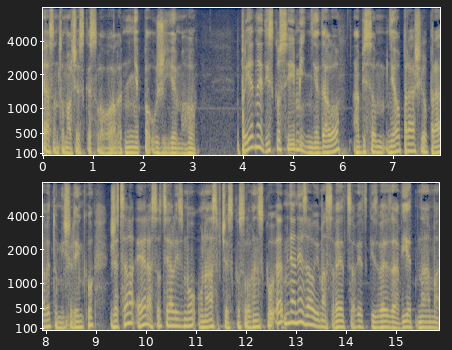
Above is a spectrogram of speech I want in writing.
Ja som tu mal české slovo, ale nepoužijem ho. Pri jednej diskusii mi nedalo, aby som neoprášil práve tú myšlienku, že celá éra socializmu u nás v Československu, e, mňa nezaujíma svet, Sovietský zväz a Vietnam a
